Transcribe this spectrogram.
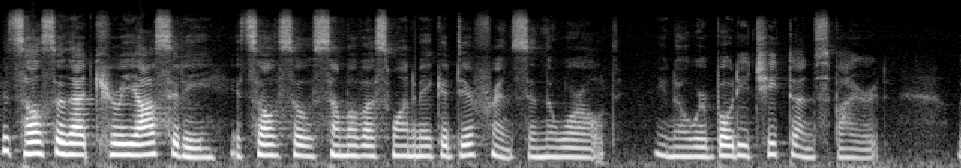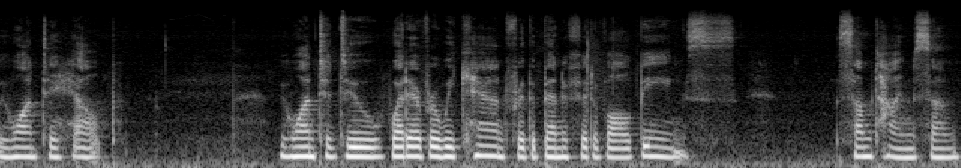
It's also that curiosity. It's also some of us want to make a difference in the world. You know, we're bodhicitta inspired. We want to help. We want to do whatever we can for the benefit of all beings. Sometimes um,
